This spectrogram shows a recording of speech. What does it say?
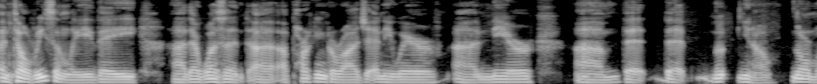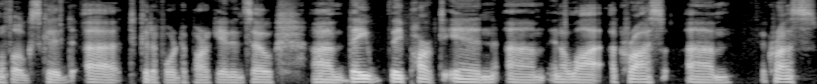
until recently they uh, there wasn't a, a parking garage anywhere uh, near um, that that you know normal folks could uh, could afford to park in, and so um, they they parked in um, in a lot across um, across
